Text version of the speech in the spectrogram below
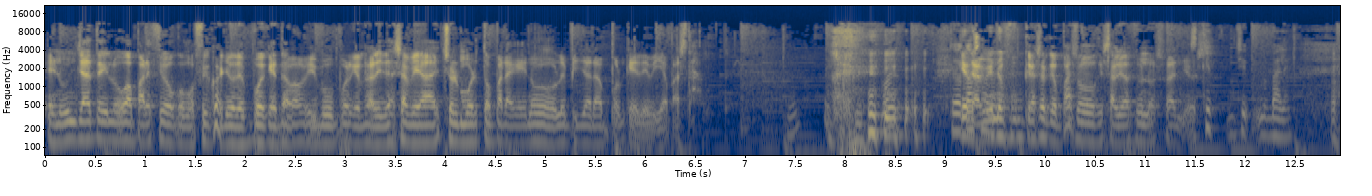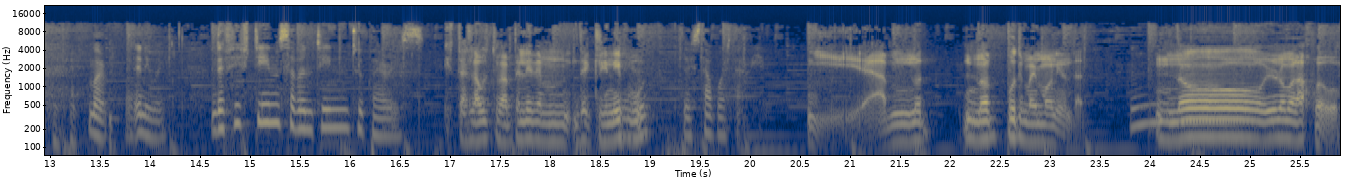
en un yate y luego apareció como cinco años después que estaba vivo, porque en realidad se había hecho el muerto para que no le pillaran porque debía pasta. Que también no fue un caso que pasó, que salió hace unos años. Que yo- vale. Bueno, anyway. The 15, 17 to Paris. Esta es la última peli de, de Clint Eastwood Está puesta bien. y I'm not, not putting my money on that. Mm. No, yo no me la juego.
